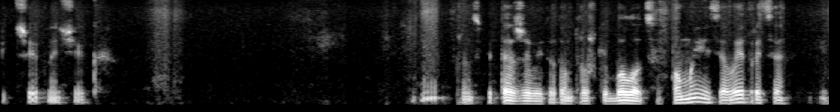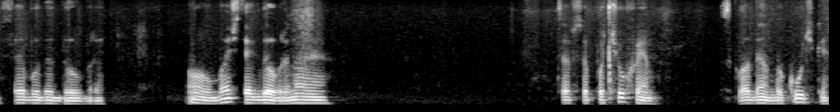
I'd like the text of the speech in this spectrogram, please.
підшипничок. Ну, в принципі, теж живий, то там трошки болотце. Помиється, витриться і все буде добре. О, бачите, як добре. Це все почухаємо, складемо до кучки.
